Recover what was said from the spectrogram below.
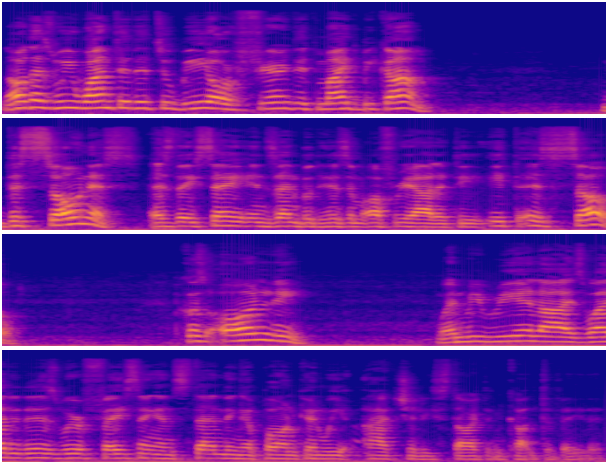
not as we wanted it to be or feared it might become the so-ness, as they say in Zen Buddhism, of reality, it is so. Because only when we realize what it is we're facing and standing upon can we actually start and cultivate it.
